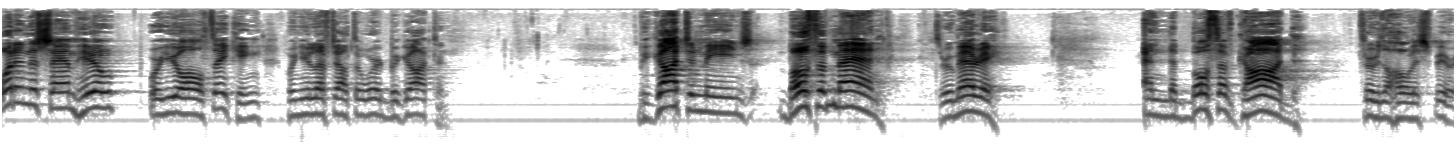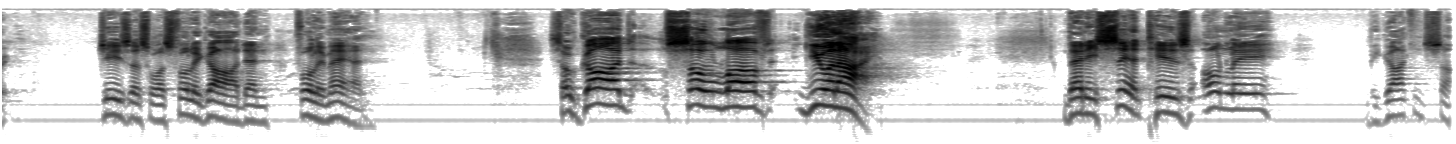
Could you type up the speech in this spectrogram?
what in the Sam Hill were you all thinking when you left out the word begotten? Begotten means both of man through Mary and the both of God through the Holy Spirit. Jesus was fully God and fully man. So God so loved you and I that he sent his only begotten Son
